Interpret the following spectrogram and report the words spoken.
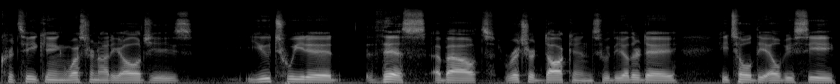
critiquing Western ideologies, you tweeted this about Richard Dawkins, who the other day he told the LBC,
